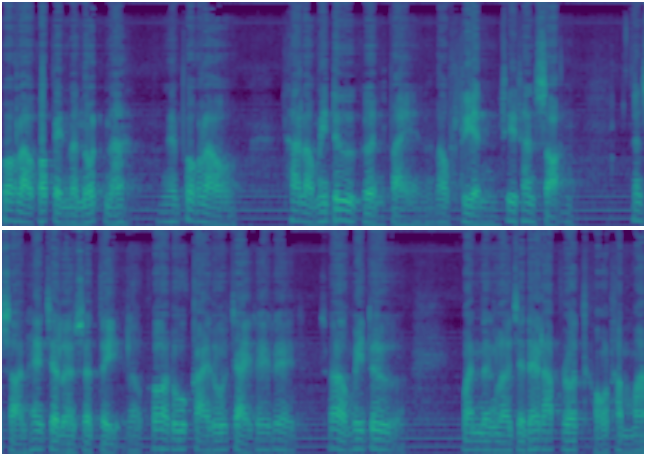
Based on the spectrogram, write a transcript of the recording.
พวกเราก็เป็นมนุษย์นะงั้นพวกเราถ้าเราไม่ดื้อเกินไป เราเรียนที่ท่านสอน ท่านสอนให้เจริญสติ เราก็รู้กายรู้ใจเรื่อยๆถ้าเราไม่ดื้อวันหนึ่งเราจะได้รับรสของธรรมะ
